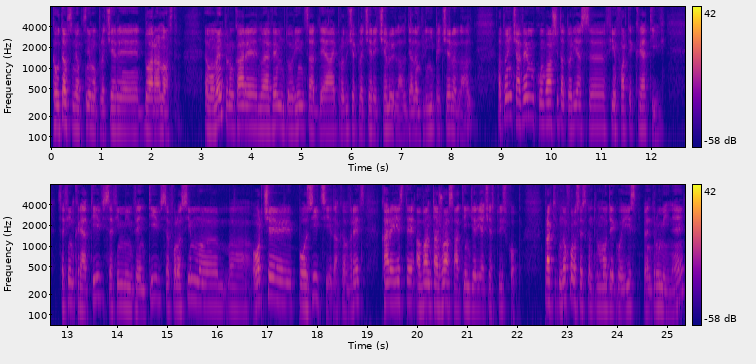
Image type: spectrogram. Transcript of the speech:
căutăm să ne obținem o plăcere doar a noastră. În momentul în care noi avem dorința de a-i produce plăcere celuilalt, de a-l împlini pe celălalt, atunci avem cumva și datoria să fim foarte creativi. Să fim creativi, să fim inventivi, să folosim uh, uh, orice poziție, dacă vreți, care este avantajoasă atingerii acestui scop. Practic, nu o folosesc într-un mod egoist pentru mine,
